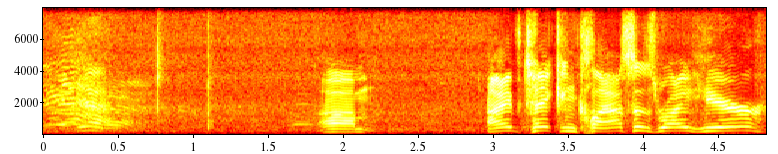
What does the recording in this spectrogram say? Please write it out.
Yeah. Um, I've taken classes right here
